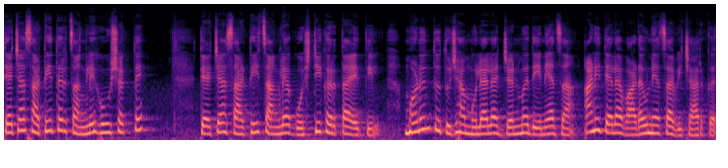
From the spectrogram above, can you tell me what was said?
त्याच्यासाठी तर चांगले होऊ शकते. त्याच्यासाठी चांगल्या गोष्टी करता येतील. म्हणून तू तुझ्या मुलाला जन्म देण्याचा आणि त्याला वाढवण्याचा विचार कर.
